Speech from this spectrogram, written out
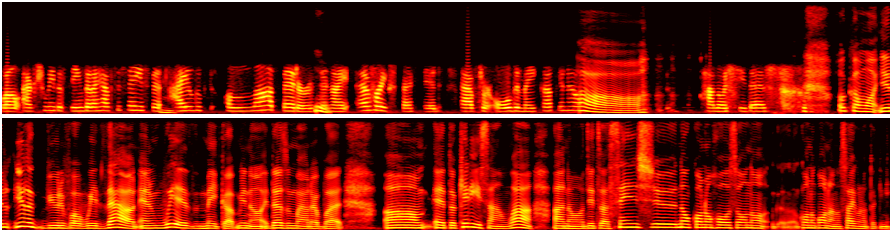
Well, actually, the thing that I have to say is that I looked a lot better than I ever expected after all the makeup, you know. Oh. 楽しいです。Oh come on, you you look beautiful without and with makeup. You know it doesn't matter. But, um, えっとケリーさんはあの実は先週のこの放送のこのコーナーの最後の時に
